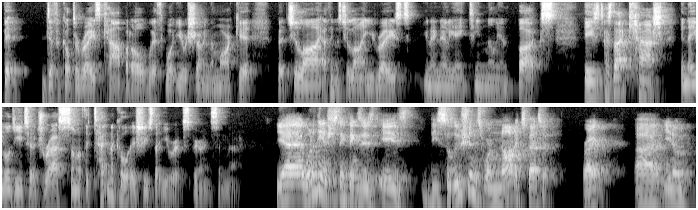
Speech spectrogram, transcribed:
bit difficult to raise capital with what you were showing the market. But July, I think it was July, you raised you know nearly 18 million bucks. Is, has that cash enabled you to address some of the technical issues that you were experiencing there? Yeah, one of the interesting things is is the solutions were not expensive, right? Uh, you know,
